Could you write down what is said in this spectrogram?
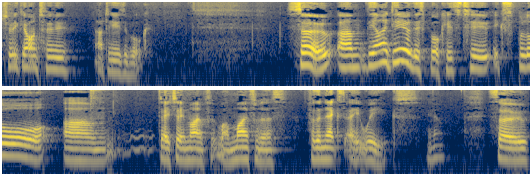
shall we go on to how to use the book? So, um, the idea of this book is to explore um, day-to-day well, mindfulness for the next eight weeks. Yeah? So,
